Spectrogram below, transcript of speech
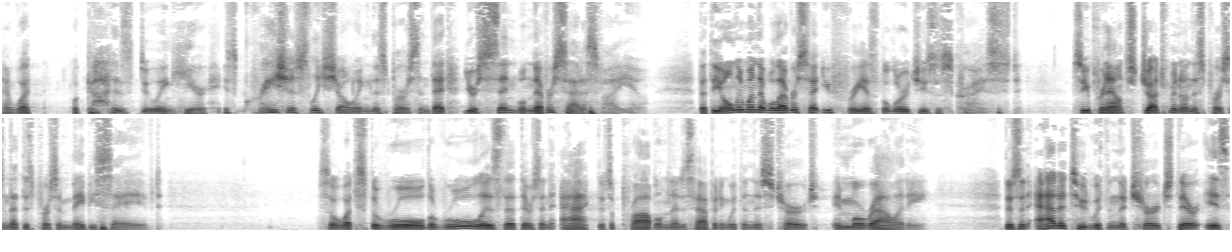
And what, what God is doing here is graciously showing this person that your sin will never satisfy you, that the only one that will ever set you free is the Lord Jesus Christ. So you pronounce judgment on this person that this person may be saved. So, what's the rule? The rule is that there's an act, there's a problem that is happening within this church immorality. There's an attitude within the church, there is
